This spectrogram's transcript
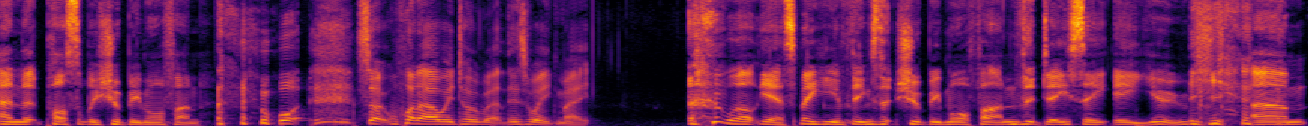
And that possibly should be more fun. what? So, what are we talking about this week, mate? well, yeah, speaking of things that should be more fun, the DCEU. Um,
